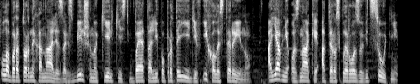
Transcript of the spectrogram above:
У лабораторних аналізах збільшено кількість бета-ліпопротеїдів і холестерину, а явні ознаки атеросклерозу відсутні.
